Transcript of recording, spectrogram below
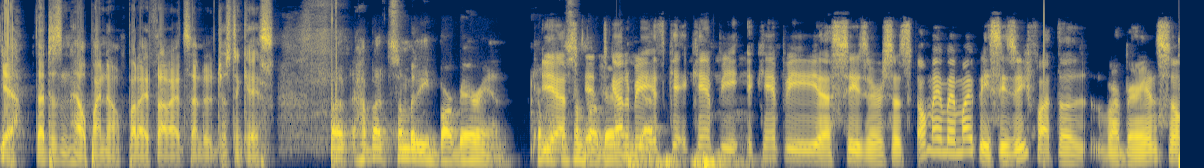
yeah, that doesn't help, I know, but I thought I'd send it just in case. How about, how about somebody barbarian? Come up with Yes, it's got to be. It's, it can't be. It can't be uh, Caesar. So it's. Oh, maybe it might be Caesar. He fought the barbarians. So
